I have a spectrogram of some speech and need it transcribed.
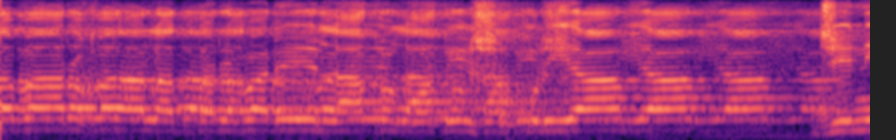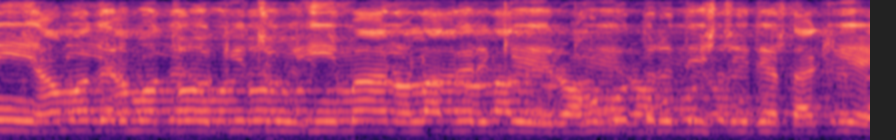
তাবারক তাআলার দরবারে লাখ কোটি যিনি আমাদের মতো কিছু ঈমান ওলাদেরকে রহমতের দৃষ্টিতে তাকিয়ে,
